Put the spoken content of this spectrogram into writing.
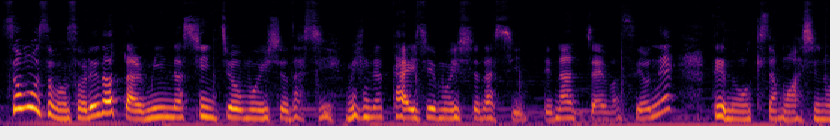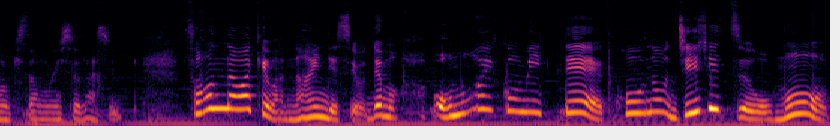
そもそもそれだったらみんな身長も一緒だしみんな体重も一緒だしってなっちゃいますよね。手の大きさも足の大きさも一緒だしそんなわけはないんですよ。でも思い込みってこの事実をも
